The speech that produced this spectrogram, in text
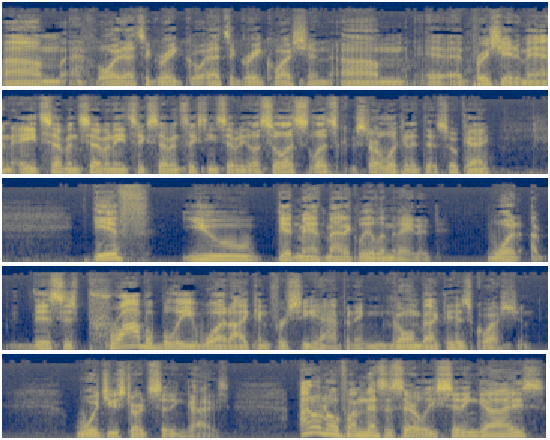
Um, boy, that's a great that's a great question. Um, appreciate it, man. 877-867-1670. Let's so let's let's start looking at this, okay? If you get mathematically eliminated, what this is probably what I can foresee happening. Going back to his question, would you start sitting guys? I don't know if I'm necessarily sitting guys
